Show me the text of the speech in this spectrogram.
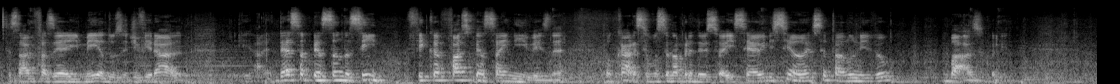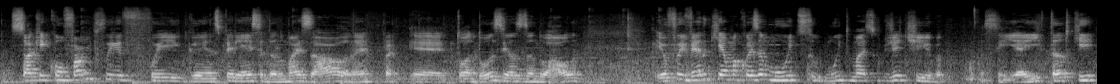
você sabe fazer aí meia dúzia de virada. Dessa pensando assim, fica fácil pensar em níveis, né? Então, cara, se você não aprendeu isso aí, você é iniciante, você tá no nível básico ali. Só que conforme fui, fui ganhando experiência, dando mais aula, né? Pra, é, tô há 12 anos dando aula eu fui vendo que é uma coisa muito, muito mais subjetiva, assim, e aí tanto que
